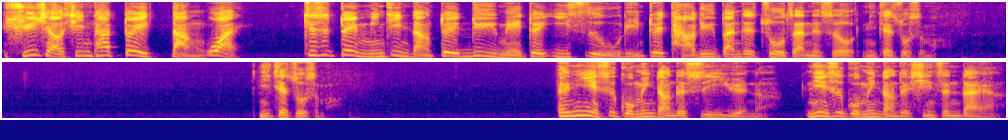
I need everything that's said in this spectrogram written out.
徐小新他对党外，就是对民进党、对绿媒、对一四五零、对塔绿班在作战的时候，你在做什么？你在做什么？哎、你也是国民党的市议员、啊，你也是国民党的新生代啊。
